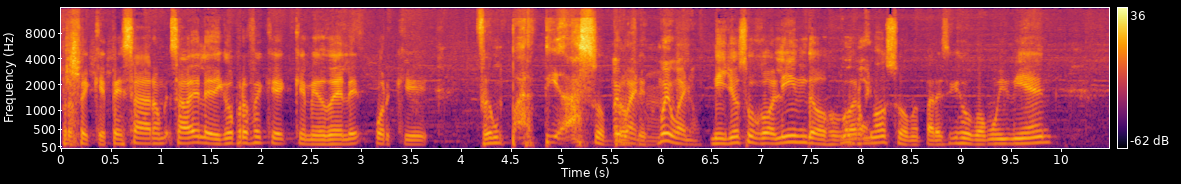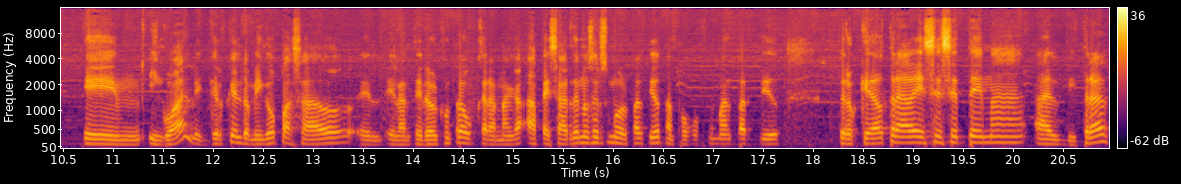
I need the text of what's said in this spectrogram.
Profe, qué pesar. hombre. ¿Sabe? Le digo, profe, que, que me duele porque Fue un partidazo, Muy profe. bueno, muy bueno. Millos jugó lindo, jugó Muy bueno. hermoso, me parece que jugó muy bien. Eh, igual, creo que el domingo pasado, el, el anterior contra Bucaramanga, a pesar de no ser su mejor partido, tampoco fue un mal partido. Pero queda otra vez ese tema arbitral.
